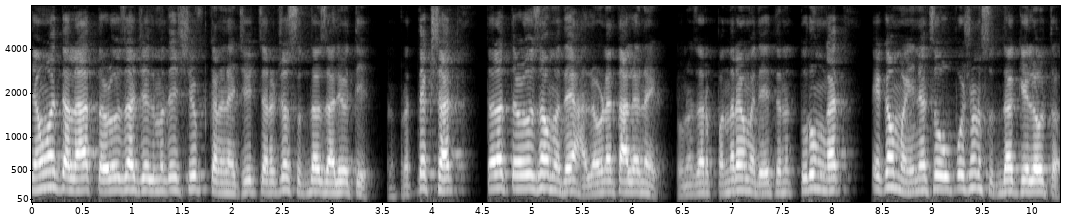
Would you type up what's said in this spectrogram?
तेव्हा त्याला तळोजा जेलमध्ये शिफ्ट करण्याची चर्चा सुद्धा झाली होती. पण प्रत्यक्षात त्याला तळोजामध्ये हलवण्यात आलं नाही. दोन हजार पंधरामध्ये त्यानं तुरुंगात एका महिन्याचं उपोषण सुद्धा केलं होतं.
